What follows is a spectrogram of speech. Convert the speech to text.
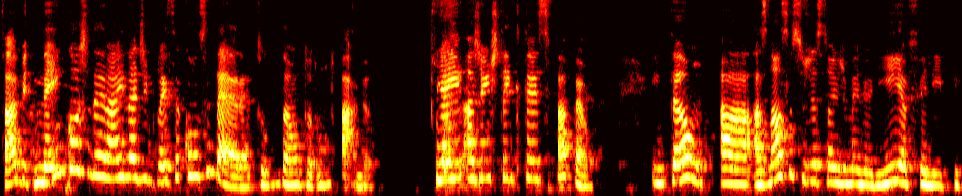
sabe? Nem considerar inadimplência considera, tudo não, todo mundo paga. E aí a gente tem que ter esse papel. Então, a, as nossas sugestões de melhoria, Felipe,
